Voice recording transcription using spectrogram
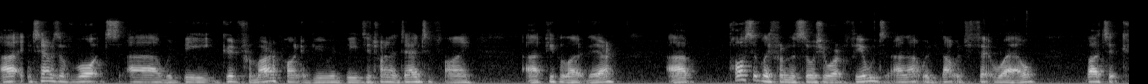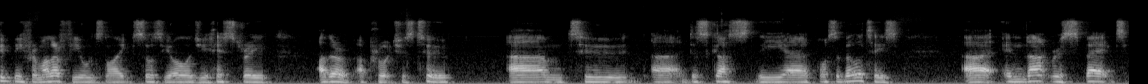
uh, in terms of what uh, would be good from our point of view would be to try and identify uh, people out there, uh, possibly from the social work field, and that would that would fit well. But it could be from other fields like sociology, history, other approaches too, um, to uh, discuss the uh, possibilities. in that respect,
